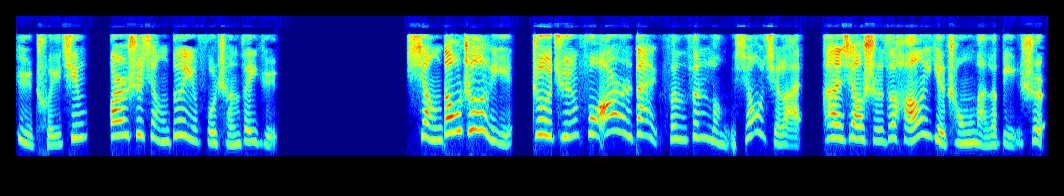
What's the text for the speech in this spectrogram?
宇垂青，而是想对付陈飞宇。想到这里。这群富二代纷纷冷笑起来，看向史子航也充满了鄙视。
